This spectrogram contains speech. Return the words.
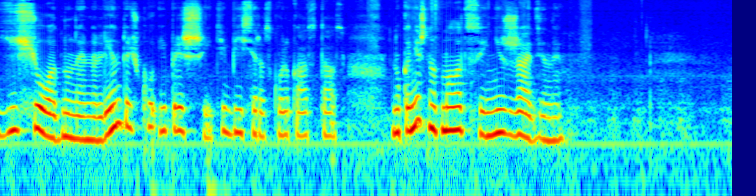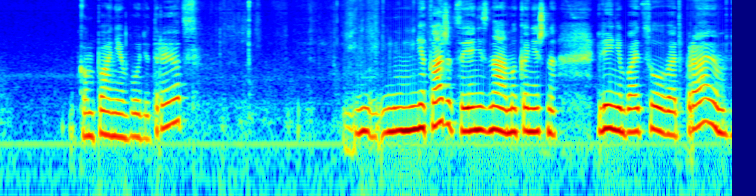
еще одну, наверное, ленточку и пришить. И бисера сколько осталось. Ну, конечно, вот молодцы, не жадины. Компания будет Reds мне кажется, я не знаю, мы, конечно, Лене Бойцовой отправим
